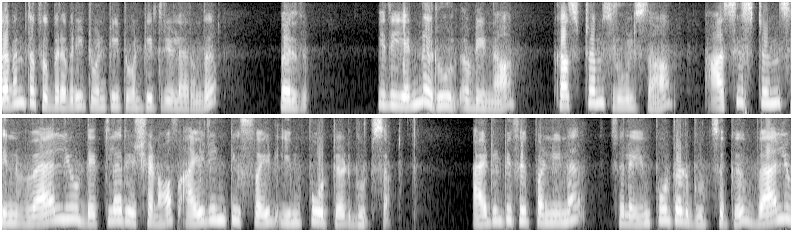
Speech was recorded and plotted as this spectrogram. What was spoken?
லெவன்த்து பிப்ரவரி டுவெண்ட்டி டுவெண்ட்டி த்ரீலேருந்து வருது. இது என்ன ரூல் அப்படின்னா கஸ்டம்ஸ் ரூல்ஸாக தான் assistance in value declaration of identified imported குட்ஸை ஐடென்டிஃபை பண்ணின சில இம்போர்ட்டட் குட்ஸுக்கு வேல்யூ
